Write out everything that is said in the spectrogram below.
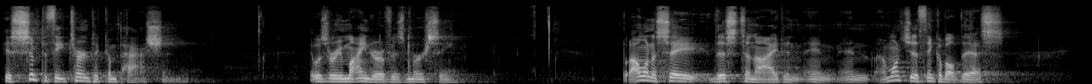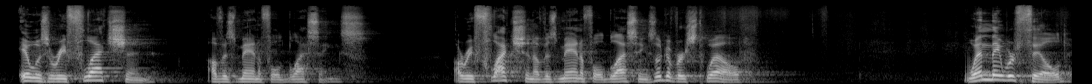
His sympathy turned to compassion. It was a reminder of his mercy. But I want to say this tonight, and, and, and I want you to think about this. It was a reflection of his manifold blessings. A reflection of his manifold blessings. Look at verse 12. When they were filled,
